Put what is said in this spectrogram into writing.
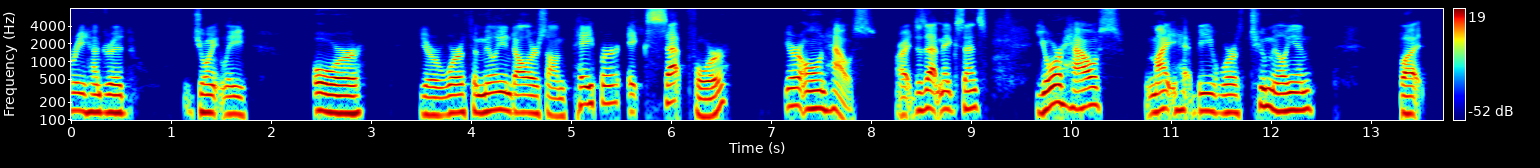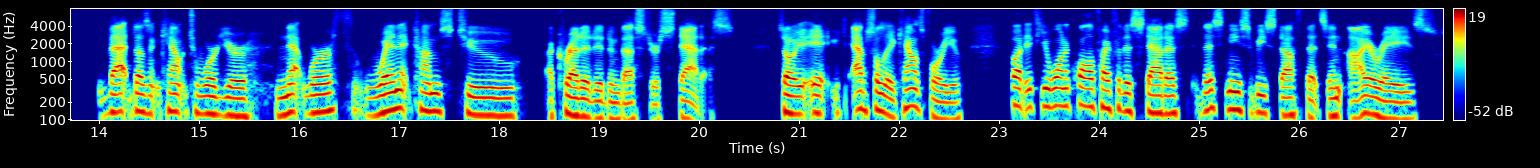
300 jointly or you're worth a million dollars on paper except for your own house. All right, does that make sense? Your house might be worth 2 million but that doesn't count toward your net worth when it comes to accredited investor status so it, absolutely accounts for you but if you want to qualify for this status this needs to be stuff that's in iras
